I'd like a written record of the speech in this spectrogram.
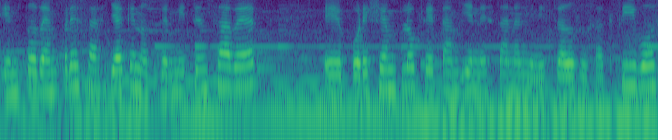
en toda empresa, ya que nos permiten saber eh, por ejemplo, que también están administrados sus activos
